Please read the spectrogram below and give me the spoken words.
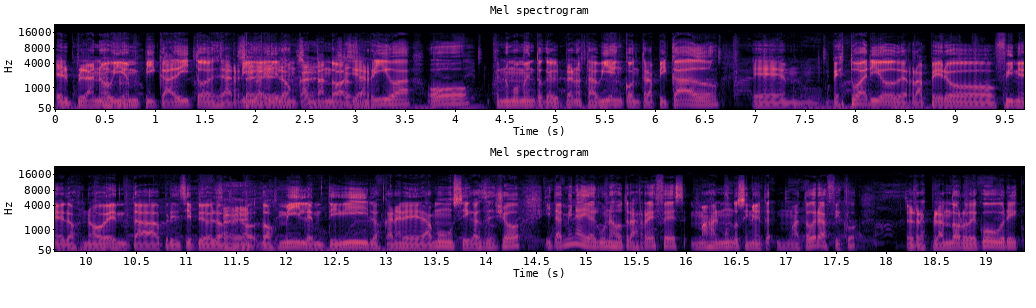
El plano bien picadito desde arriba Sí, y sí, cantando sí, hacia arriba. O en un momento que el plano está bien contrapicado. eh, vestuario de rapero fines de los 90, principios de los no- 2000, MTV, los canales de la música, qué sé yo. Y también hay algunas otras refes más al mundo cinematográfico. El resplandor de Kubrick.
